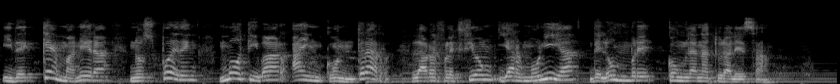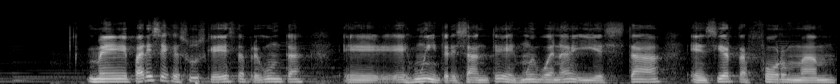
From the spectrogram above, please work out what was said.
y de qué manera nos pueden motivar a encontrar la reflexión y armonía del hombre con la naturaleza? Me parece, Jesús, que esta pregunta eh, es muy interesante, es muy buena y está en cierta forma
